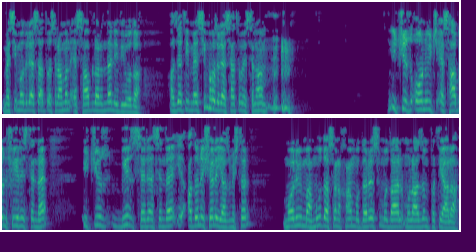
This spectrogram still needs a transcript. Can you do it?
Mesih Muhammed Aleyhisselatü Vesselam'ın eshablarından idi o da. Hazreti Mesih Muhammed Aleyhisselatü Vesselam 313 eshabın fihristinde 301 senesinde adını şöyle yazmıştır. Mevlevi Mahmud Hasan Khan Mudarris Mulazım Patiyala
